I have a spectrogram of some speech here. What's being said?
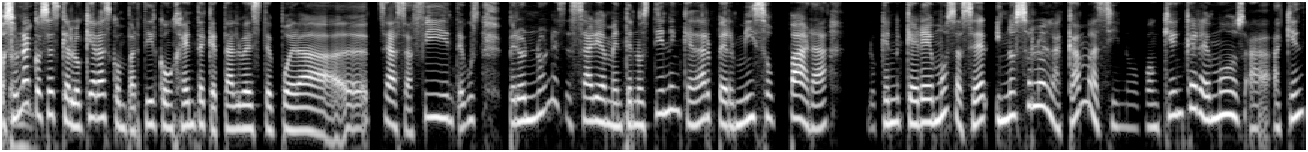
O sea, una cosa es que lo quieras compartir con gente que tal vez te pueda, eh, seas afín, te guste, pero no necesariamente nos tienen que dar permiso para lo que queremos hacer y no solo en la cama, sino con quién queremos, a, a quién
